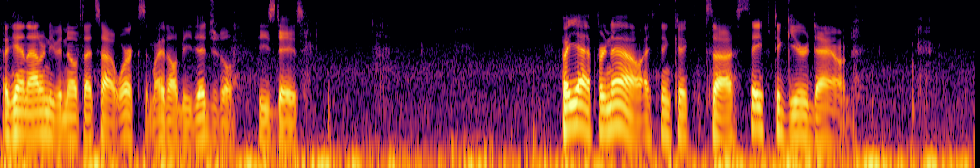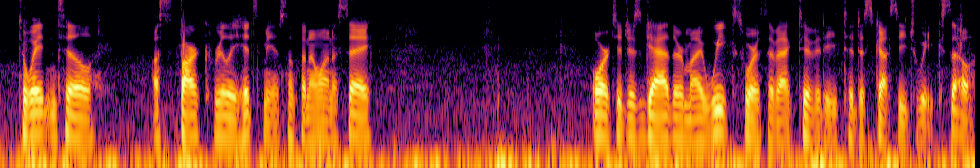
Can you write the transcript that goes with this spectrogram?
Again, I don't even know if that's how it works. It might all be digital these days. But yeah, for now, I think it's uh, safe to gear down. To wait until a spark really hits me of something I want to say or to just gather my week's worth of activity to discuss each week. So,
